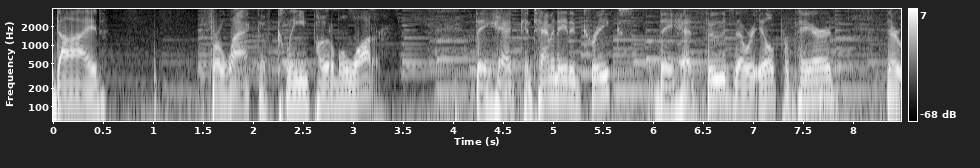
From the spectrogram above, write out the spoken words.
died for lack of clean potable water. They had contaminated creeks, they had foods that were ill prepared, they're,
